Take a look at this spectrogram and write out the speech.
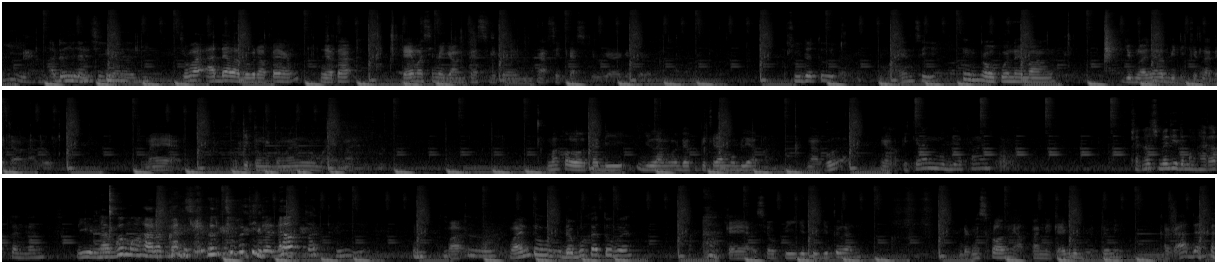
ada yang sih lagi. Cuma ada lah beberapa yang ternyata kayak masih megang cash gitu Ngasih cash juga gitu. Sudah tuh lumayan sih. Walaupun emang jumlahnya lebih dikit lah dari tahun lalu. Cuma ya hitung-hitungan lumayan lah. Cuma kalau tadi bilang udah kepikiran mau beli apa? Nah gue nggak kepikiran mau beli apaan. Karena sebenarnya tidak mengharapkan kan? Iya. nah gue mengharapkan sekali cuma tidak dapat. Itu. Main tuh udah buka tuh gue Kayak Shopee gitu-gitu kan. Udah nge-scroll nih apa nih? Kayak gue butuh nih. Kagak ada.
